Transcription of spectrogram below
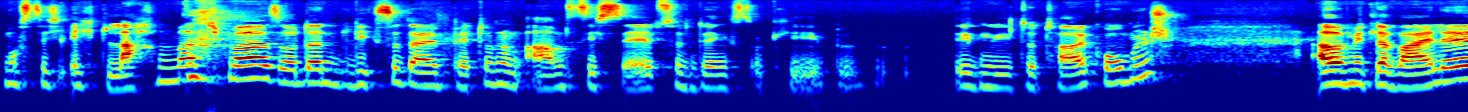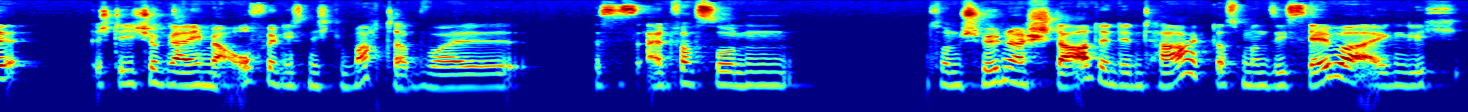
musste ich echt lachen manchmal. so, dann liegst du da im Bett und umarmst dich selbst und denkst, okay, irgendwie total komisch. Aber mittlerweile stehe ich schon gar nicht mehr auf, wenn ich es nicht gemacht habe, weil es ist einfach so ein, so ein schöner Start in den Tag, dass man sich selber eigentlich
